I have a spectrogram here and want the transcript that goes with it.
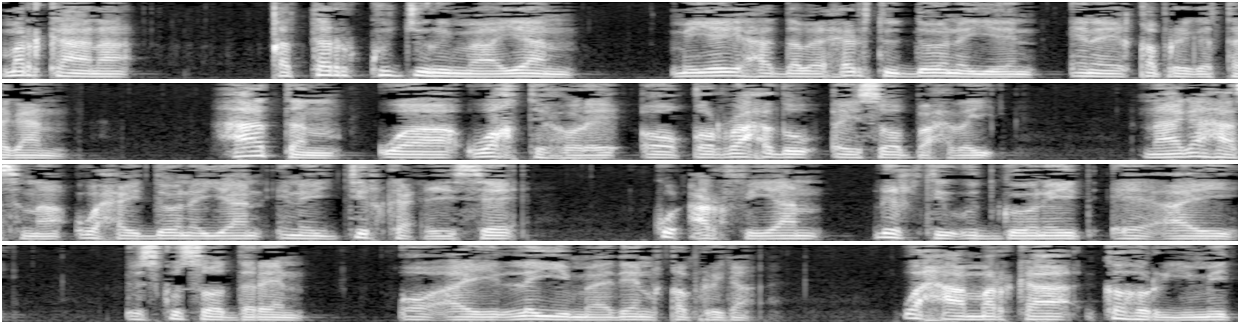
Markaana khatar ku jiri maayaan miyay haddaba xertu doonayeen inay qabriga tagaan. Haatan waa wakhti hore oo qorraxdu ay soo baxday. Naagahaasna waxay doonayaan inay jidhka ciise ku carfiyaan dhirtii udgoonayd ee ay isku soo dareen oo ay la yimaadeen qabriga. Waxaa markaa ka hor yimid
